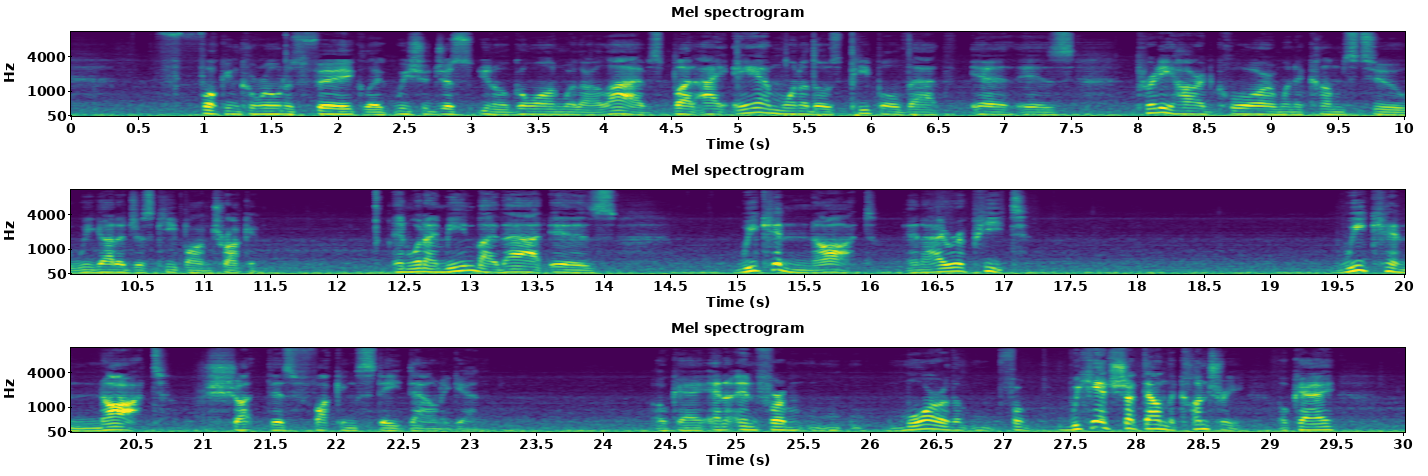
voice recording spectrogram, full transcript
fucking corona's fake like we should just you know go on with our lives but i am one of those people that is pretty hardcore when it comes to we got to just keep on trucking and what i mean by that is we cannot and i repeat we cannot shut this fucking state down again. Okay? And and for more of the for we can't shut down the country, okay?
